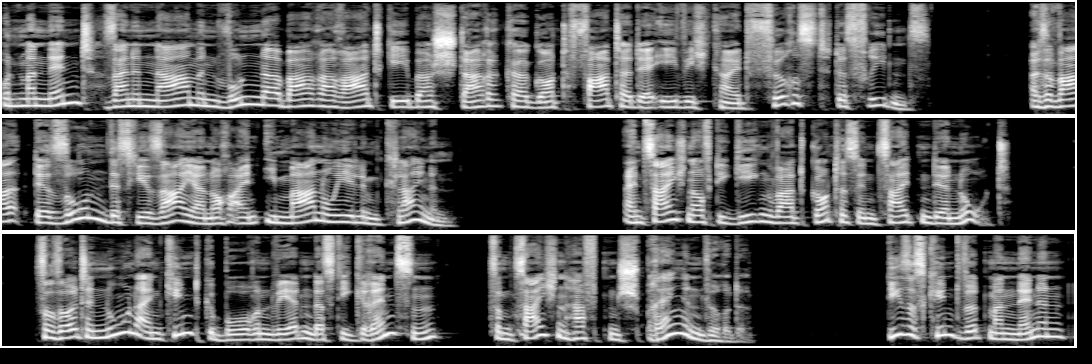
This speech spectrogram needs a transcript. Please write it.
und man nennt seinen Namen wunderbarer Ratgeber, starker Gott, Vater der Ewigkeit, Fürst des Friedens. Also war der Sohn des Jesaja noch ein Immanuel im Kleinen ein Zeichen auf die Gegenwart Gottes in Zeiten der Not. So sollte nun ein Kind geboren werden, das die Grenzen zum Zeichenhaften sprengen würde. Dieses Kind wird man nennen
